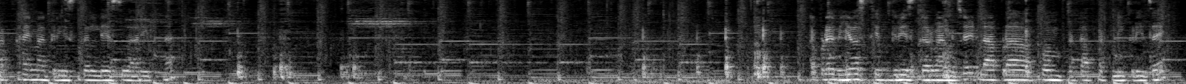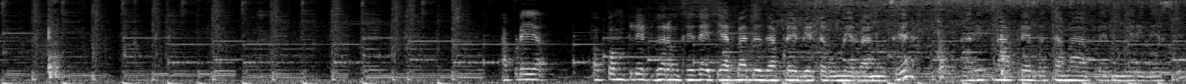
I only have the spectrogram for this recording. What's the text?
આખાઈમાં ગ્રીસ કરી લેશું આ રીતના. આપણે વ્યવસ્થિત ગ્રીસ કરવાનું છે એટલે આપણા પમ ફટાફટ નીકળી જાય. આપણે અપમ પ્લેટ ગરમ થઈ જાય ત્યારબાદ જ આપણે બેટર ઉમેરવાનું છે. આ રીતના આપણે બધામાં આપણે ઉમેરી દઈશું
